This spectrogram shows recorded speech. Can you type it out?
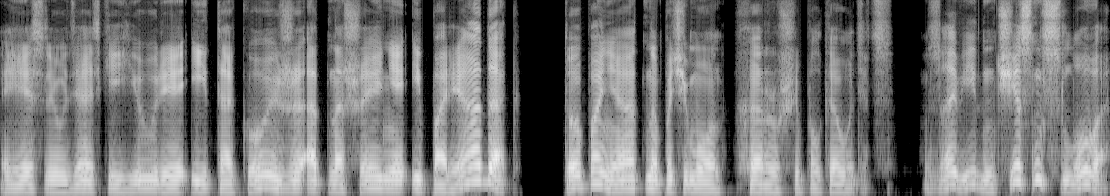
Если у дядьки Юрия и такое же отношение и порядок, то понятно, почему он хороший полководец. Завидно, честное слово.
